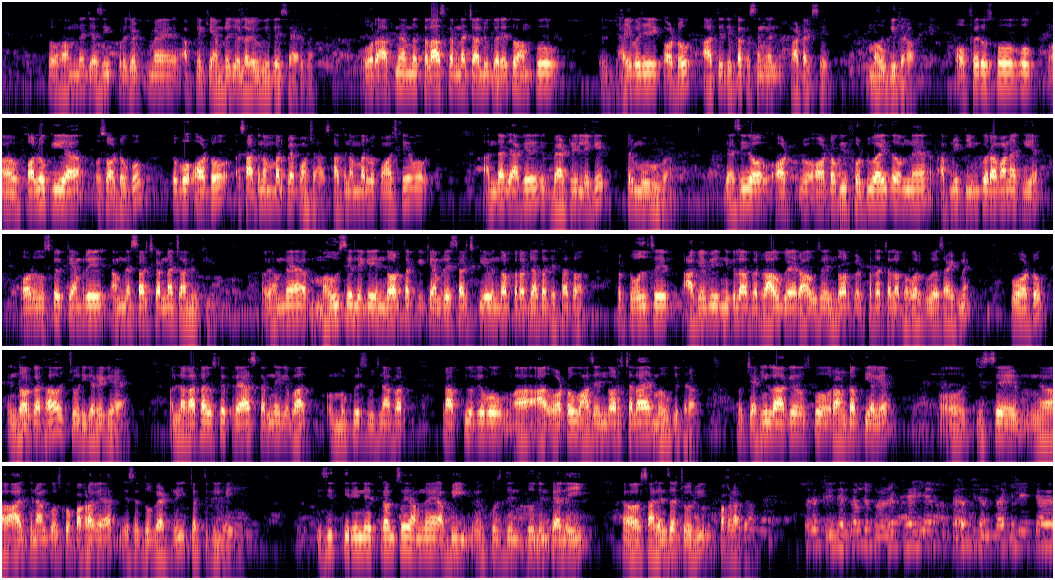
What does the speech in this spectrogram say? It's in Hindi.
तो हमने जैसे ही प्रोजेक्ट में अपने कैमरे जो लगे हुए थे शहर में और रात में हमने तलाश करना चालू करे तो हमको ढाई बजे एक ऑटो आते दिखा किशनगंज फाटक से, महू की तरफ़। और फिर उसको वो फॉलो किया उस ऑटो को तो वो ऑटो सात नंबर पे पहुँचा। सात नंबर पे पहुँच के वो अंदर जाके बैटरी लेके फिर मूव हुआ। जैसे ही ऑटो की फ़ोटो आई तो हमने अपनी टीम को रवाना किया और उसके कैमरे हमने सर्च करना चालू किए। और हमने महू से लेके इंदौर तक के कैमरे सर्च किए, इंदौर तरफ़ जाता दिखा था तो टोल से आगे भी निकला, फिर राहू गए, राहू से इंदौर पर पता चला भवरकुआ साइड में, वो ऑटो इंदौर का था और चोरी करके गया है। और लगातार उसके प्रयास करने के बाद मुखबिर सूचना पर प्राप्ति हो गई वो ऑटो वहाँ से इंदौर से चला है महू की तरफ़। तो चेकिंग लगा के उसको राउंड अप किया गया और जिससे आज दिनांक को उसको पकड़ा गया, जिससे दो बैटरी जब्त की गई हैं। इसी त्रिनेत्रम से हमने अभी कुछ दिन दो दिन पहले ही आ, साइलेंसर चोर भी पकड़ा था। सर त्रिनेत्रम जो प्रोजेक्ट है ये शहर की जनता के लिए क्या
